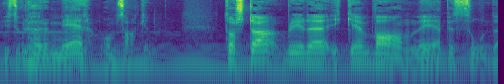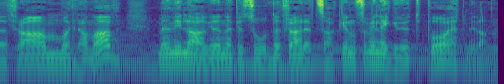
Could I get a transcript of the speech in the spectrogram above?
hvis du vil høre mer om saken. Torsdag blir det ikke vanlig episode fra morgenen av, men vi lager en episode fra rettssaken som vi legger ut på ettermiddagen.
